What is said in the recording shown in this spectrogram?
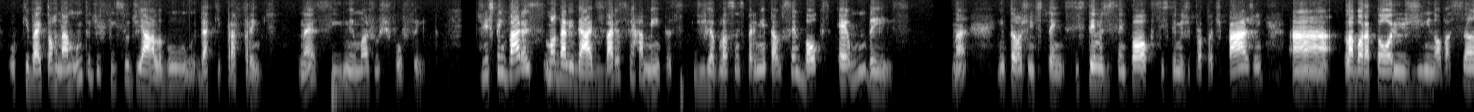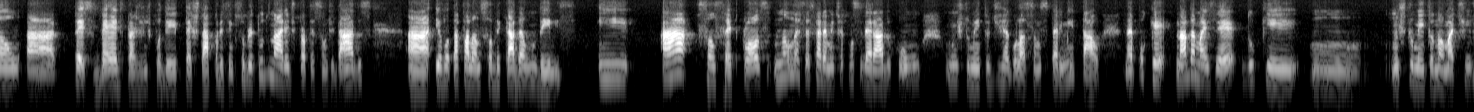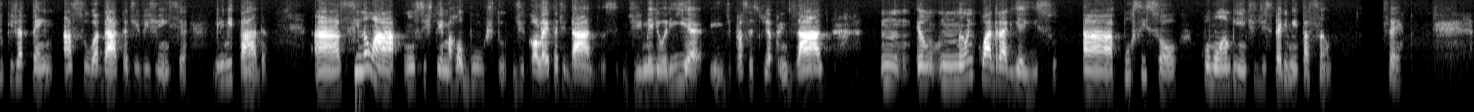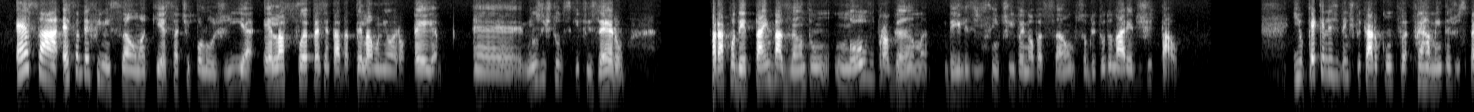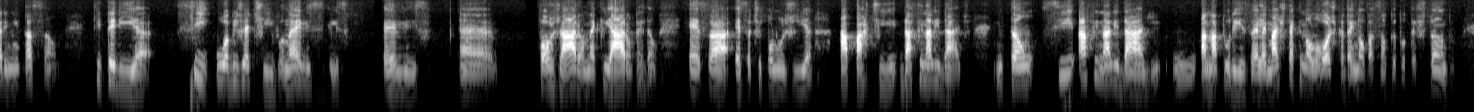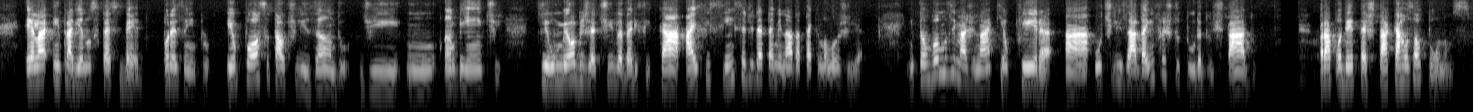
o que vai tornar muito difícil o diálogo daqui para frente. né, se nenhum ajuste for feito. A gente tem várias modalidades, várias ferramentas de regulação experimental. O sandbox é um deles. Né? Então, a gente tem sistemas de sandbox, sistemas de prototipagem, a laboratórios de inovação, a testbed, para a gente poder testar, por exemplo, sobretudo na área de proteção de dados. eu vou estar falando sobre cada um deles. E a Sunset Clause não necessariamente é considerado como um instrumento de regulação experimental, né? porque nada mais é do que um, um instrumento normativo que já tem a sua data de vigência limitada. Ah, se não há um sistema robusto de coleta de dados, de melhoria e de processo de aprendizado, hum, eu não enquadraria isso ah, por si só como um ambiente de experimentação, certo? Essa, essa definição aqui, essa tipologia, ela foi apresentada pela União Europeia é, nos estudos que fizeram para poder estar tá embasando um, um, novo programa deles de incentivo à inovação, sobretudo na área digital. E o que é que eles identificaram com ferramentas de experimentação? Que teria, se o objetivo, né, eles, eles, eles é, forjaram, né, criaram, perdão, essa, essa tipologia a partir da finalidade. Então, se a finalidade, a natureza, ela é mais tecnológica da inovação que eu estou testando, ela entraria nos test bed. Por exemplo, eu posso estar utilizando de um ambiente que o meu objetivo é verificar a eficiência de determinada tecnologia. Então, vamos imaginar que eu queira ah, utilizar da infraestrutura do Estado para poder testar carros autônomos.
